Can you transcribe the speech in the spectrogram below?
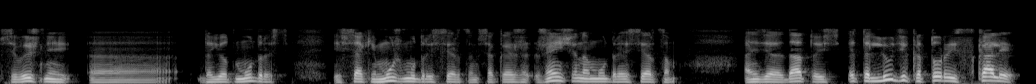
Всевышний э, дает мудрость, и всякий муж мудрый сердцем, всякая женщина мудрая сердцем, они делают, да, то есть это люди, которые искали,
